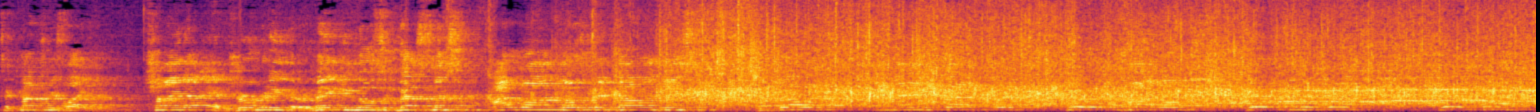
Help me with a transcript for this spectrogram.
to countries like China and Germany that are making those investments. I want those technologies developed and manufactured here in Ohio, here in the Midwest, here in America.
